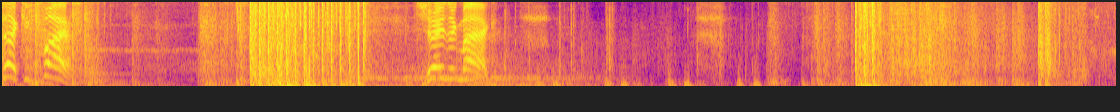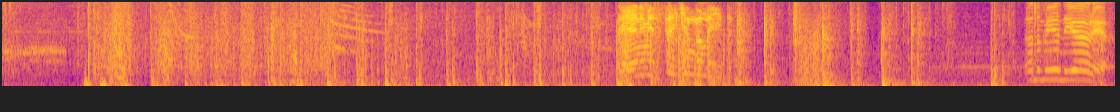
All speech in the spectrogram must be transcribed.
Taking fire! Changing mag! The enemy's taking the lead. Enemy in the area.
